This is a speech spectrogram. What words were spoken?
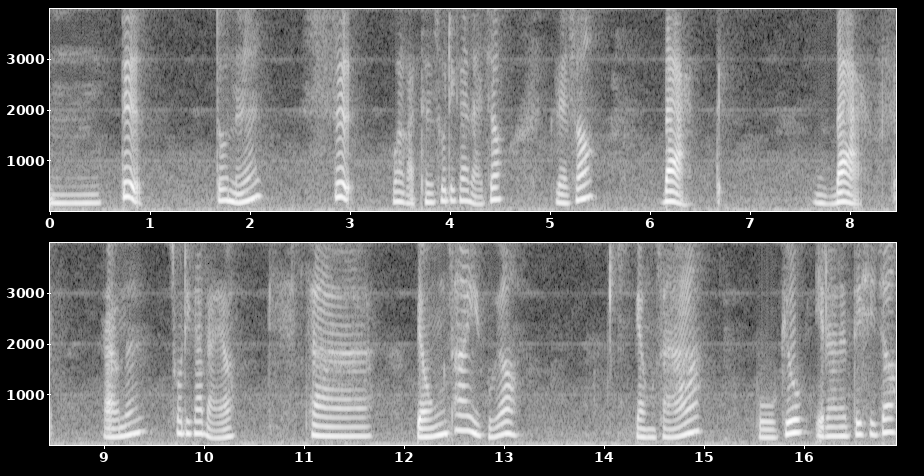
음, 뜨 또는 스와 같은 소리가 나죠? 그래서 bad, bath 라는 소리가 나요. 자, 명사이고요. 명사, 목욕이라는 뜻이죠.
